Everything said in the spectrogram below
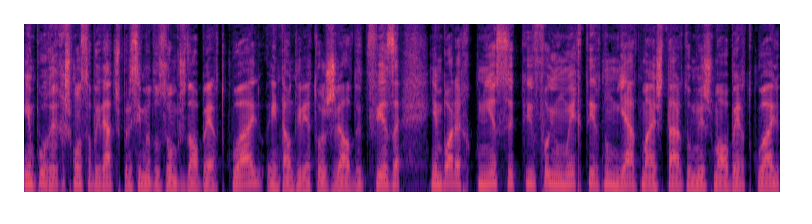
empurra responsabilidades para cima dos ombros de Alberto Coelho, então Diretor-Geral de Defesa, embora reconheça que foi um erro ter nomeado mais tarde o mesmo Alberto Coelho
